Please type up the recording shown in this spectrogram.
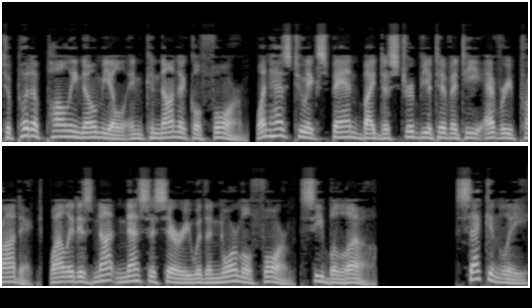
to put a polynomial in canonical form, one has to expand by distributivity every product, while it is not necessary with a normal form see below. Secondly,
